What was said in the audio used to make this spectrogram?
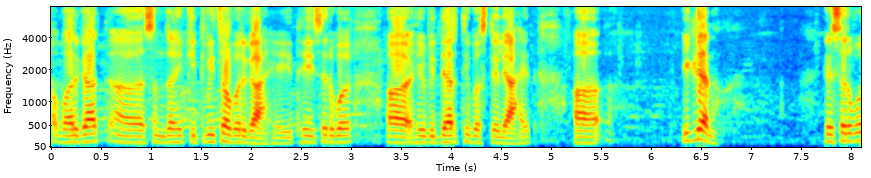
वर्गात समजा हे कितवीचा वर्ग आहे इथे हे सर्व हे विद्यार्थी बसलेले आहेत. इकडे ना. हे सर्व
